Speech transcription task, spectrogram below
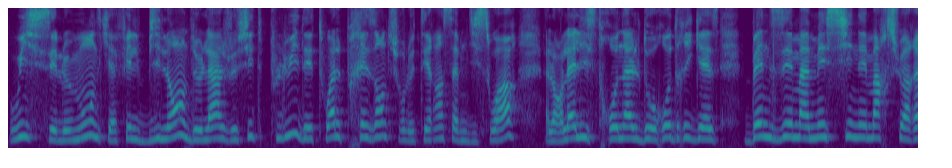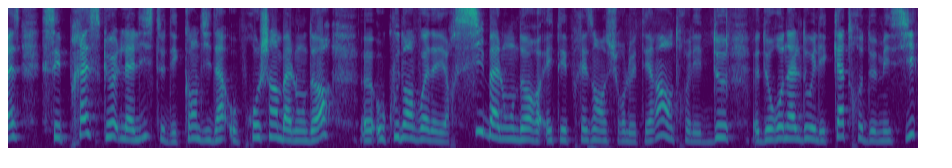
Oui, c'est Le Monde qui a fait le bilan de la, je cite, pluie d'étoiles présentes sur le terrain samedi soir. Alors la liste Ronaldo, Rodriguez, Benzema, Messi, Neymar, Suarez, c'est presque la liste des candidats au prochain un ballon d'or. au coup d'envoi d'ailleurs, six ballons d'or étaient présents sur le terrain entre les deux de Ronaldo et les quatre de Messi.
